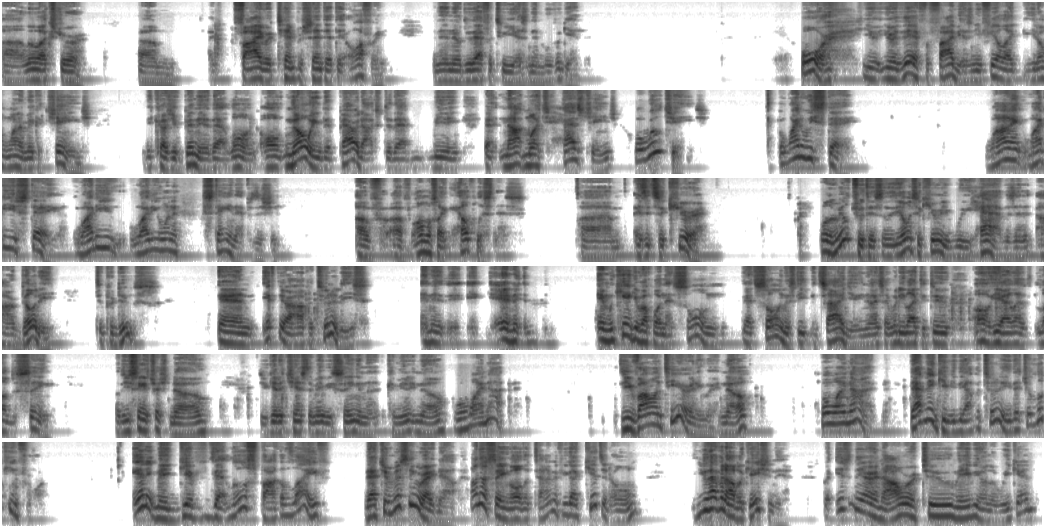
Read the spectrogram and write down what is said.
uh, a little extra um, five or ten percent that they're offering, and then they'll do that for two years and then move again. Or you you're there for five years and you feel like you don't want to make a change because you've been there that long, all knowing the paradox to that, meaning that not much has changed or will change. But why do we stay? Why why do you stay? Why do you why do you want to stay in that position of of almost like helplessness? Um, is it secure? Well, the real truth is uh, the only security we have is in our ability to produce. And if there are opportunities, and it, and it, and we can't give up on that song. That song is deep inside you. You know, I said, "What do you like to do?" Oh, yeah, I love, love to sing. Well, do you sing at church? No. Do you get a chance to maybe sing in the community? No. Well, why not? Do you volunteer anywhere? No. Well, why not? That may give you the opportunity that you're looking for. And it may give that little spark of life that you're missing right now. I'm not saying all the time. If you got kids at home, you have an obligation there. But isn't there an hour or two, maybe on the weekend,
